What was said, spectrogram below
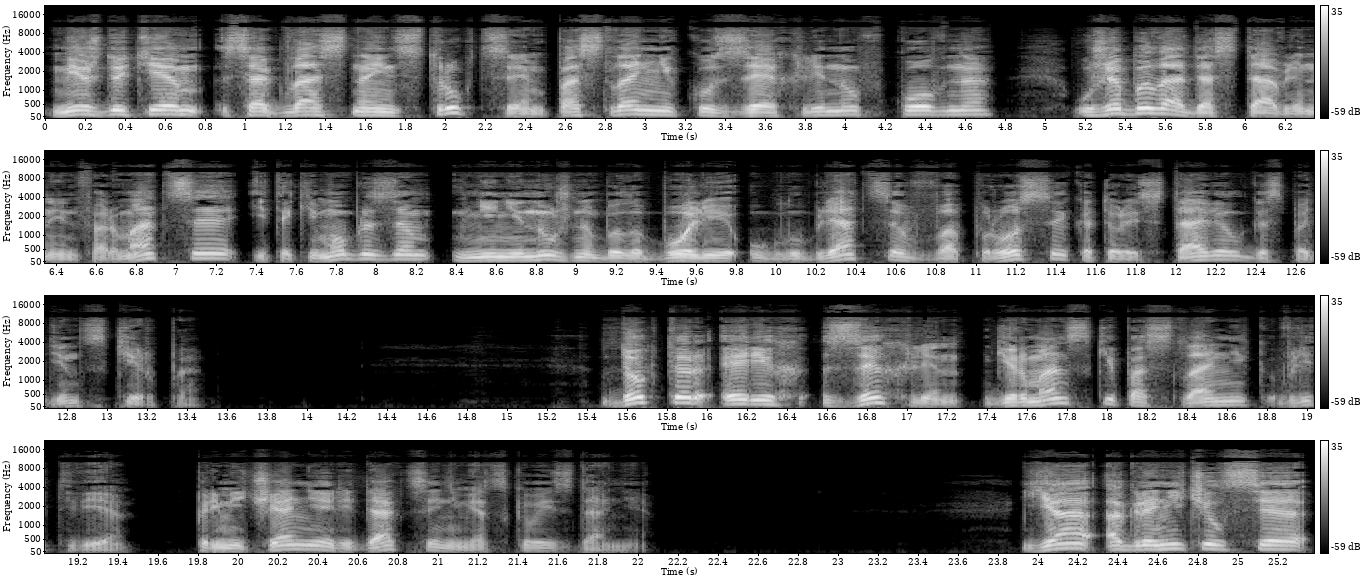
Между тем, согласно инструкциям, посланнику Зехлину в Ковна уже была доставлена информация, и таким образом мне не нужно было более углубляться в вопросы, которые ставил господин Скирпа. Доктор Эрих Зехлин, германский посланник в Литве. Примечание редакции немецкого издания. Я ограничился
